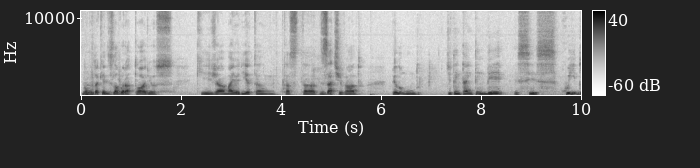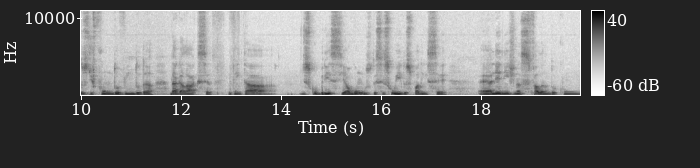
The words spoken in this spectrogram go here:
num daqueles laboratórios que já a maioria está tá, tá desativado pelo mundo, de tentar entender esses ruídos de fundo vindo da, da galáxia e tentar descobrir se alguns desses ruídos podem ser é, alienígenas falando com,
